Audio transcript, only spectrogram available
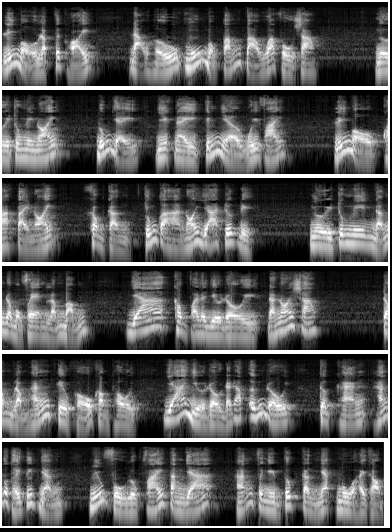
Lý mộ lập tức hỏi, đạo hữu muốn một tấm tạo hóa phù sao? Người trung niên nói, đúng vậy, việc này kính nhờ quý phái. Lý mộ khoát tay nói, không cần, chúng ta nói giá trước đi. Người trung niên ngẩn ra một phen lẩm bẩm, giá không phải là vừa rồi đã nói sao? Trong lòng hắn kêu khổ không thôi, giá vừa rồi đã đáp ứng rồi, cực hạn hắn có thể tiếp nhận, nếu phù lục phái tăng giá, hắn phải nghiêm túc cân nhắc mua hay không.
